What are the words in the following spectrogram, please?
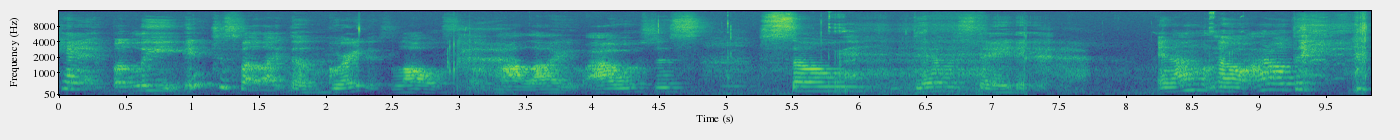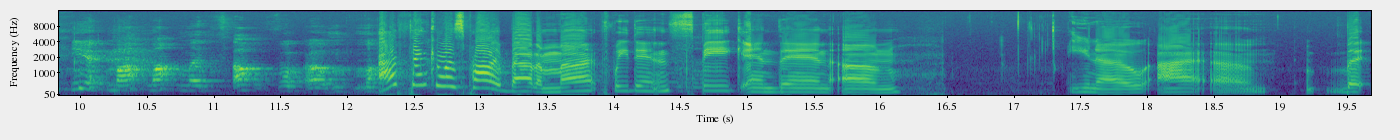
can't believe it just felt like the greatest loss of my life. I was just so devastated. And I don't know, I don't think my mama talked for a month. I think it was probably about a month we didn't speak, and then um, you know I um, but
